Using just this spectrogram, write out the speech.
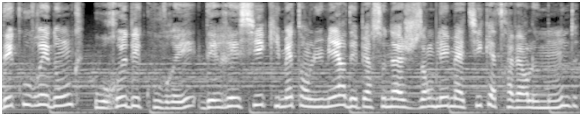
Découvrez donc ou redécouvrez des récits qui mettent en lumière des personnages emblématiques à travers le monde,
